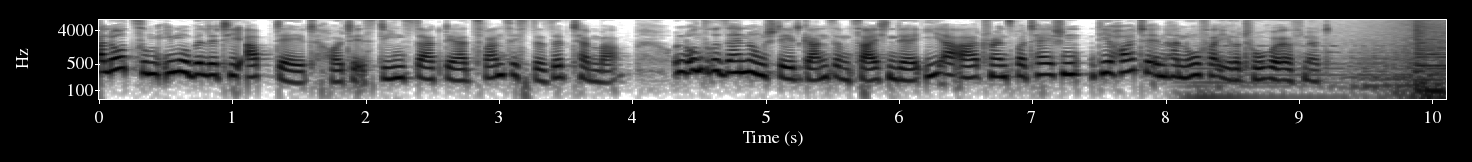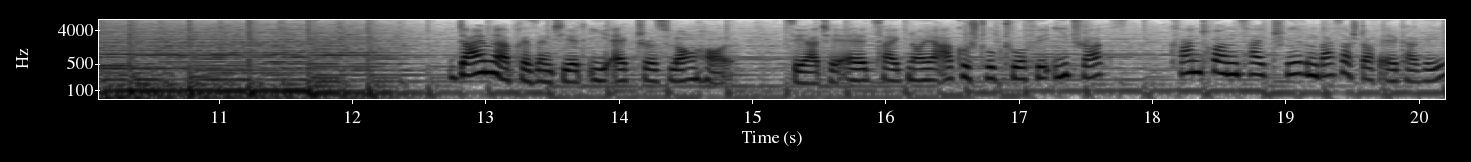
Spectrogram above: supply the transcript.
Hallo zum E-Mobility Update. Heute ist Dienstag, der 20. September. Und unsere Sendung steht ganz im Zeichen der IAA Transportation, die heute in Hannover ihre Tore öffnet. Daimler präsentiert E-Actress Long Haul. CATL zeigt neue Akkustruktur für E-Trucks. Quantron zeigt schweren Wasserstoff-Lkw.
